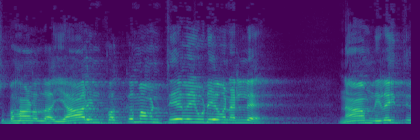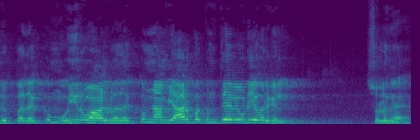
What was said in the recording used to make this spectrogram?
சுபஹானல்லா யாரின் பக்கம் அவன் தேவையுடையவன் அல்ல? நாம் நிலைத்திருப்பதற்கும் உயிர் வாழ்வதற்கும் நாம் யார் பக்கம் தேவையுடையவர்கள்? சொல்லுங்க.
